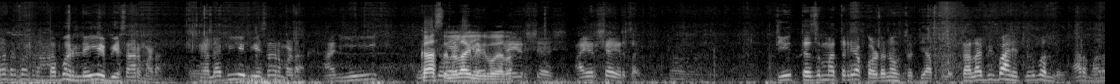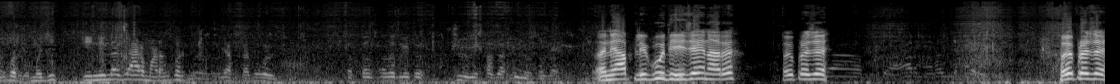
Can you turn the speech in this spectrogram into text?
आता भरले एबीएस आरमाडा. ह्याला बी एबीएस आरमाडा. आणि कासला लागलेत बघा आता. आयर शायरचा. ती त्याचं मात्र रेकॉर्ड नव्हतं ते आपलं. त्याला बी भारीतच भरले आरमाडाच भरले म्हणजे तिन्हीला बी आरमाडाच भरले एकाच वळ सत्तावीस हजार लिटर. चोवीस हजार चोवीस हजार आणि आपली गुदी ही जी आहे ना रे होय प्रजय? होय प्रजय?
